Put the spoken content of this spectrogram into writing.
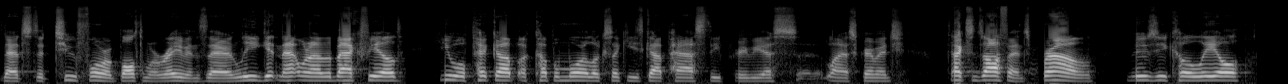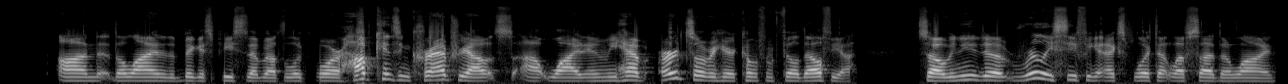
That's the two former Baltimore Ravens there. Lee getting that one out of the backfield. He will pick up a couple more. Looks like he's got past the previous uh, line of scrimmage. Texans offense. Brown, Muzi, Khalil on the line of the biggest pieces that we have to look for. Hopkins and Crabtree out, out wide. And we have Ertz over here coming from Philadelphia. So we need to really see if we can exploit that left side of their line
